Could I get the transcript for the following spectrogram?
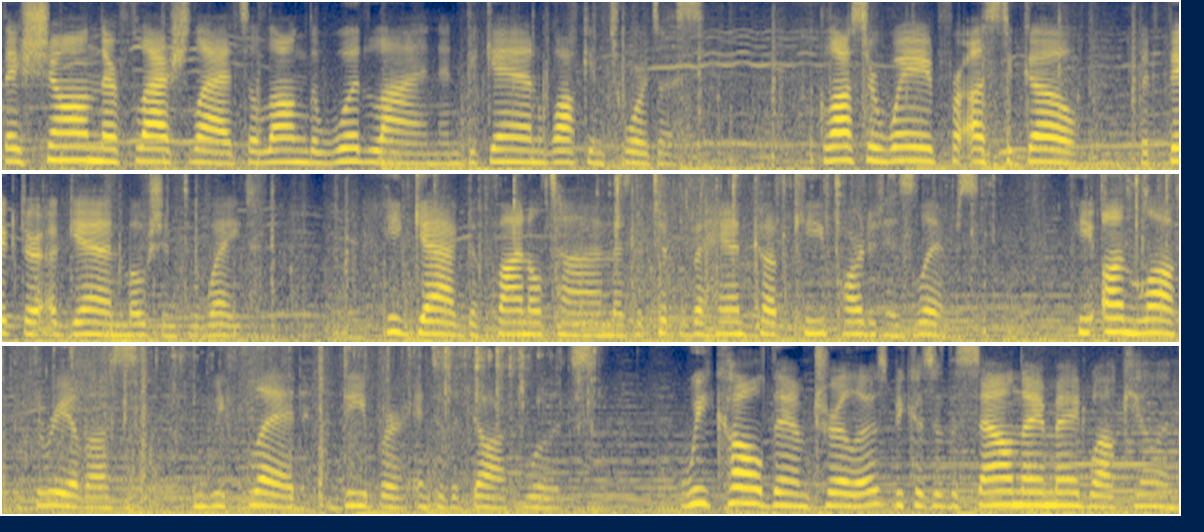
They shone their flashlights along the wood line and began walking towards us. Glosser waved for us to go, but Victor again motioned to wait. He gagged a final time as the tip of a handcuff key parted his lips. He unlocked the three of us, and we fled deeper into the dark woods. We called them Trillers because of the sound they made while killing.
